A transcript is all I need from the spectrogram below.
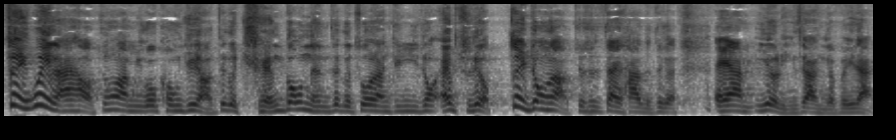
所以未来哈，中华民国空军啊，这个全功能这个作战军机中，F 十六最重要就是在它的这个 AM 一二零这样一个飞弹。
